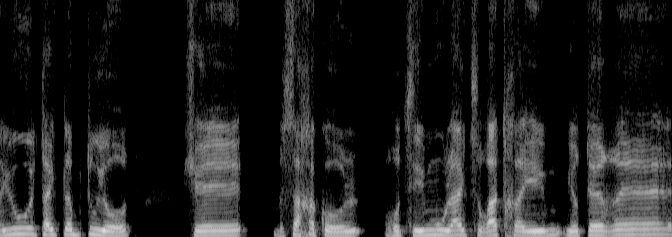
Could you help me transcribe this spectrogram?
היו את ההתלבטויות שבסך הכל רוצים אולי צורת חיים יותר אה,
